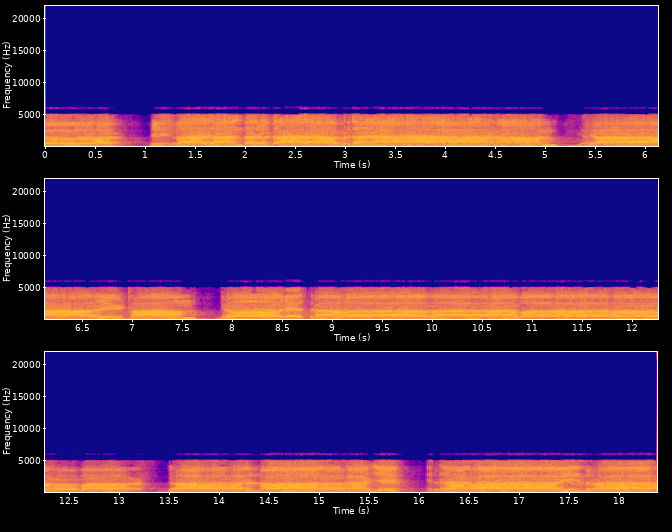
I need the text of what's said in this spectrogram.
गोः विश्वादान्तरुता प्रतनानाम् यायिठाम् यो वृत्राः वा वा धारणाय यतः इन्द्राः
